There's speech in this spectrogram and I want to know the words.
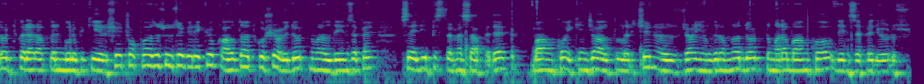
4 yukarı Arapların grup 2 yarışı. Çok fazla söze gerek yok. 6 at koşuyor ve 4 numaralı Deniz Epe sevdiği pist ve mesafede Banko ikinci altılar için Özcan Yıldırım'la 4 numara Banko Deniz Epe diyoruz.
